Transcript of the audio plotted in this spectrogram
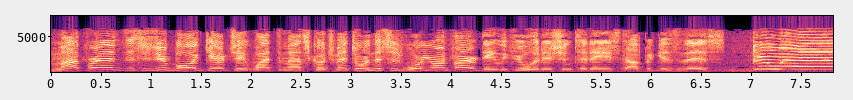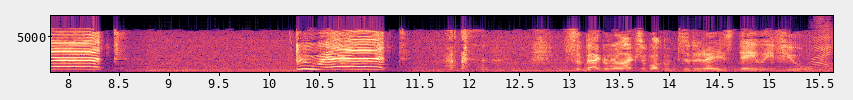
My friends, this is your boy Garrett J. White, the Master Coach Mentor, and this is Warrior on Fire Daily Fuel Edition. Today's topic is this Do it! Do it! Sit back and relax and welcome to today's Daily Fuel. Hi,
